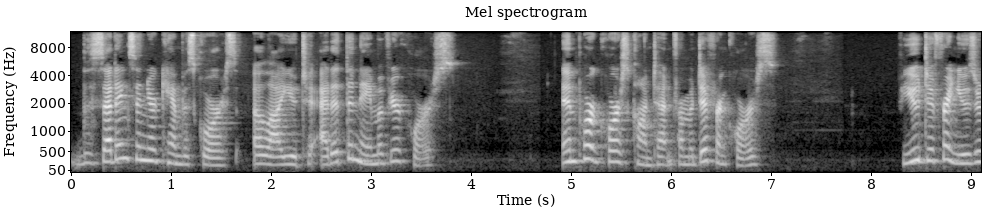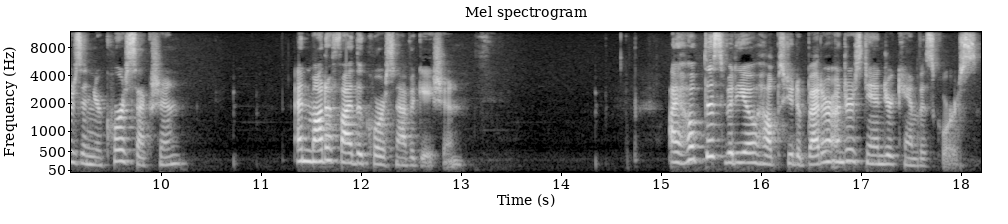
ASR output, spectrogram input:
The settings in your Canvas course allow you to edit the name of your course, import course content from a different course, view different users in your course section, and modify the course navigation. I hope this video helps you to better understand your Canvas course.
